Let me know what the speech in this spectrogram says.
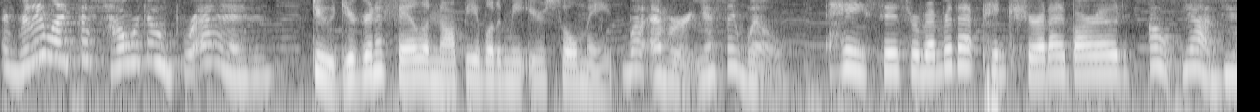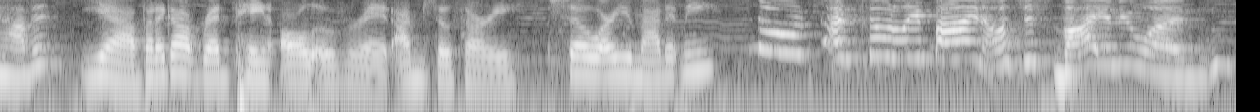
I really like this sourdough bread. Dude, you're gonna fail and not be able to meet your soulmate. Whatever, yes I will. Hey sis, remember that pink shirt I borrowed? Oh, yeah, do you have it? Yeah, but I got red paint all over it. I'm so sorry. So, are you mad at me? No, I'm, I'm totally fine. I'll just buy a new one.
